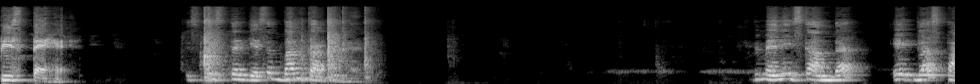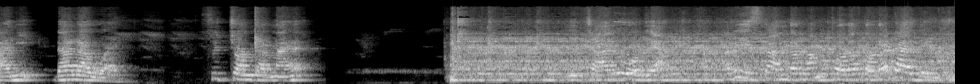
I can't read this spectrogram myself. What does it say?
पीसते हैं। इसको इस तरीके से बंद करना है। अभी मैंने इसका अंदर एक ग्लास पानी डाला हुआ है। स्विच ऑन करना है। ये चालू हो गया। अभी इसका अंदर हम थोड़ा थोड़ा डाल देंगे।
